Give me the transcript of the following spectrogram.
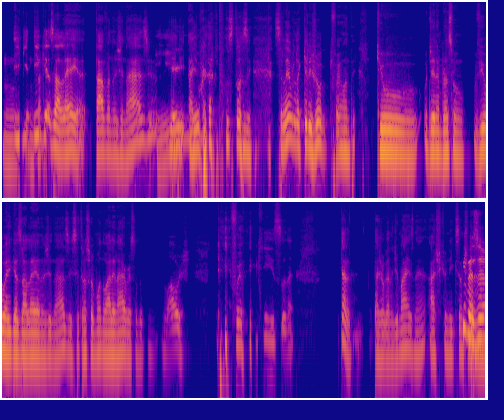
Não- Ig, não tá- Iggy Azalea tava no ginásio e aí, Ih. aí o cara postou assim. Você lembra daquele jogo que foi ontem? Que o, o Jalen Brunson viu a Iggy Azalea no ginásio e se transformou no Allen Iverson do- no auge. E foi meio que isso, né? Cara, tá jogando demais, né? Acho que o Knicks é um time mas muito-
